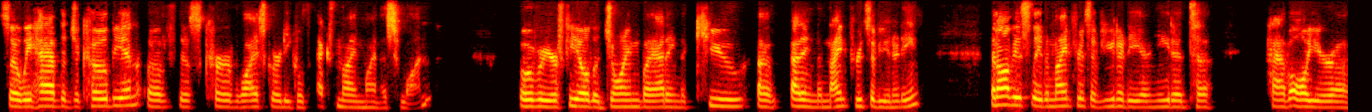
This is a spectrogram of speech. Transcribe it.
So we have the Jacobian of this curve y squared equals x9 minus 1 over your field adjoined by adding the q, uh, adding the ninth roots of unity. And obviously the ninth roots of unity are needed to have all your uh,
